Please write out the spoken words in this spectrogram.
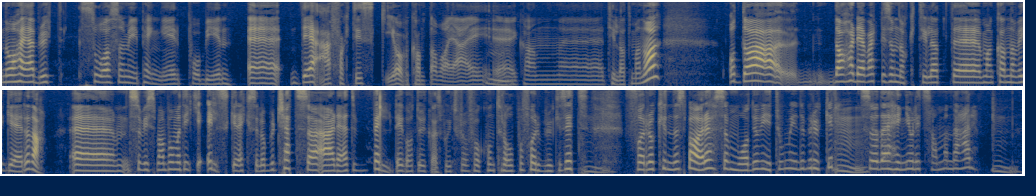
nå har jeg brukt så og så mye penger på byen. Eh, det er faktisk i overkant av hva jeg Mm. eh, kan eh, tillate meg nå. Og da, da har det vært liksom nok til at eh, man kan navigere, da. Eh, så hvis man på en måte ikke elsker Excel og budsjett, så er det et veldig godt utgangspunkt for å få kontroll på forbruket sitt. Mm. For å kunne spare, så må du jo vite hvor mye du bruker. Mm. Så det henger jo litt sammen, det her. Mm.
